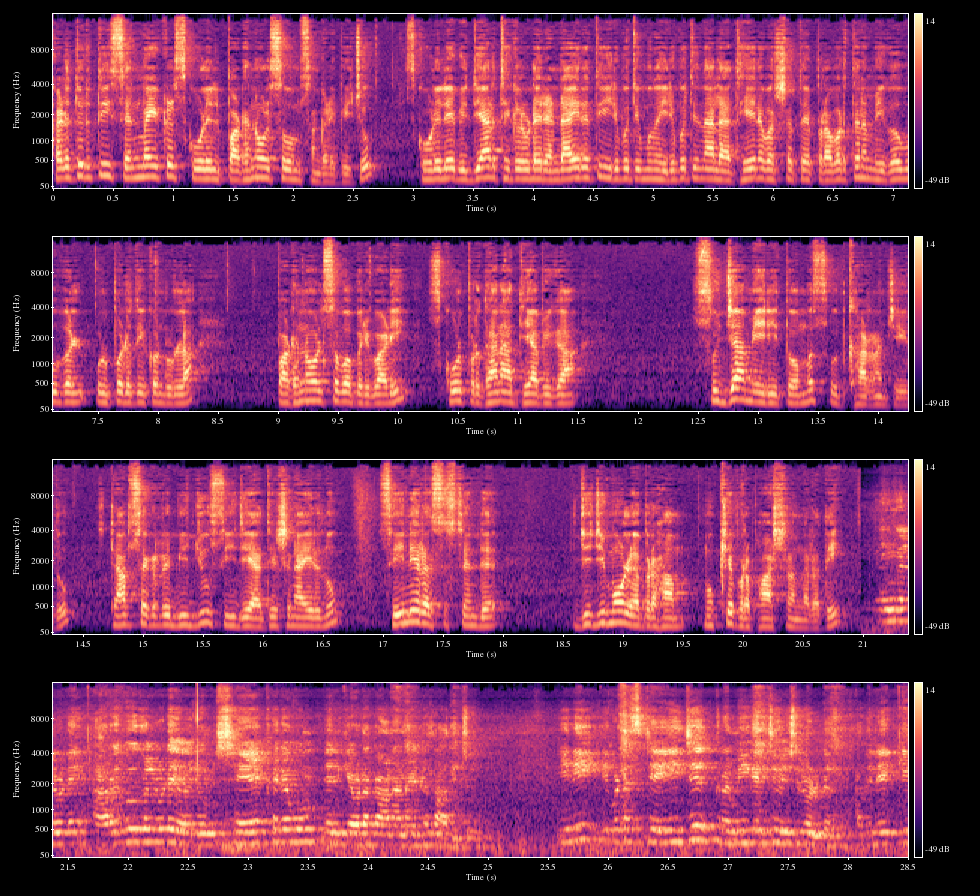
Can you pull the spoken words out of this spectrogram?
കടുത്തുരുത്തി സെന്റ് മൈക്കിൾ സ്കൂളിൽ പഠനോത്സവം സംഘടിപ്പിച്ചു. സ്കൂളിലെ വിദ്യാർത്ഥികളുടെ രണ്ടായിരത്തി ഇരുപത്തിമൂന്ന് ഇരുപത്തിനാല് അധ്യയന വർഷത്തെ പ്രവർത്തന മികവുകൾ ഉൾപ്പെടുത്തിക്കൊണ്ടുള്ള പഠനോത്സവ പരിപാടി സ്കൂൾ പ്രധാനാധ്യാപിക സുജ മേരി തോമസ് ഉദ്ഘാടനം ചെയ്തു. Staff secretary Biju C J അധ്യക്ഷനായിരുന്നു. സീനിയർ അസിസ്റ്റന്റ് ജിജിമോൾ എബ്രഹാം മുഖ്യപ്രഭാഷണം നടത്തി. നിങ്ങളുടെ അറിവുകളുടെ ഒരു ശേഖരവും എനിക്ക് അവിടെ കാണാനായിട്ട് സാധിച്ചു. ഇനി ഇവിടെ സ്റ്റേജ് ക്രമീകരിച്ച് വെച്ചിട്ടുണ്ട്. അതിലേക്ക്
